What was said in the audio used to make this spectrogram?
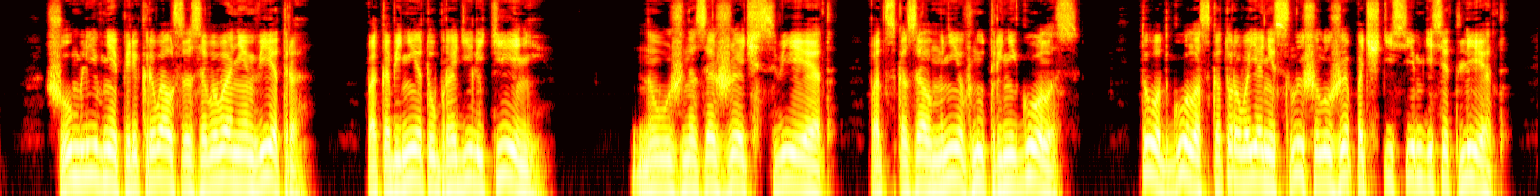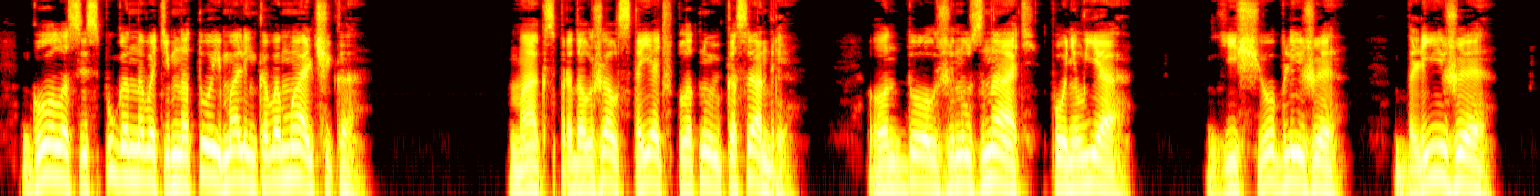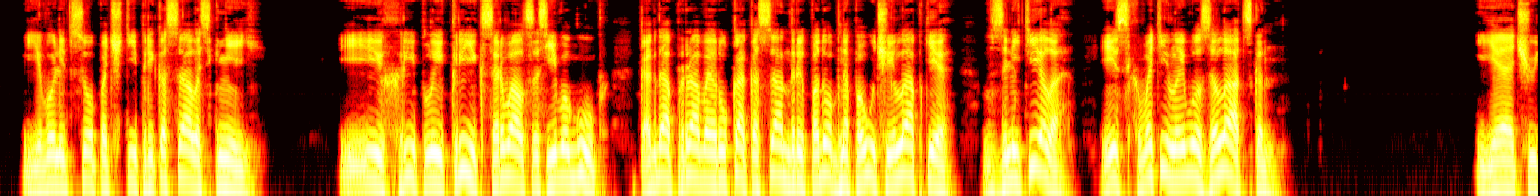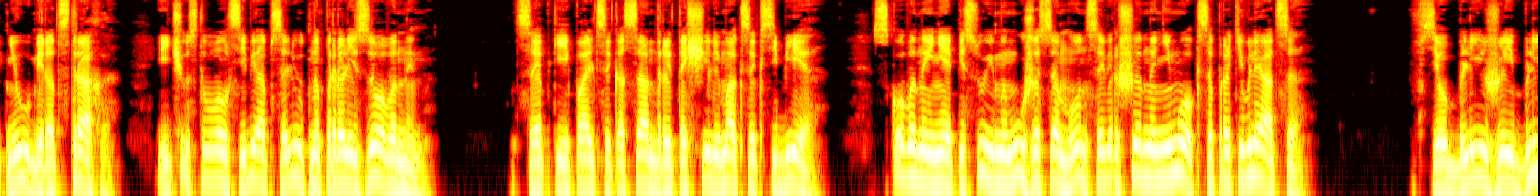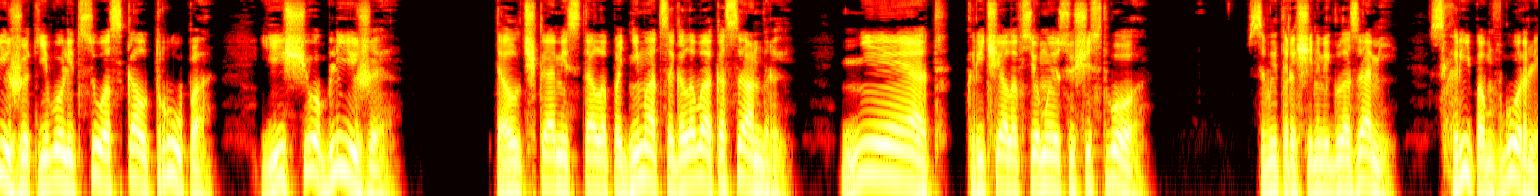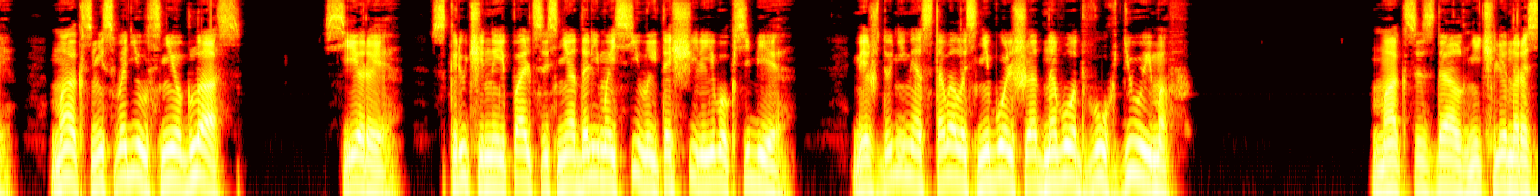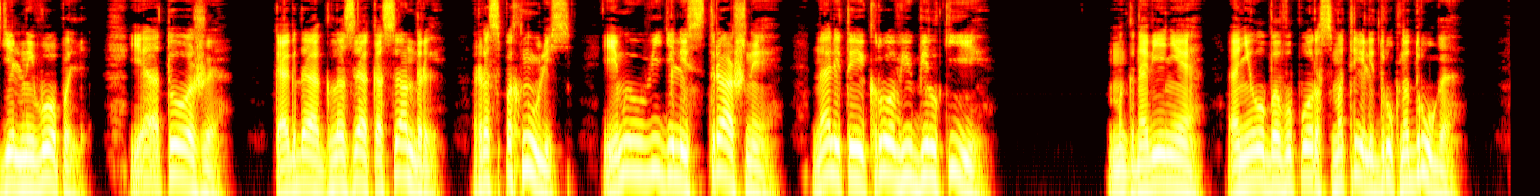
Шум ливня перекрывался завыванием ветра. По кабинету бродили тени. «Нужно зажечь свет», — подсказал мне внутренний голос. Тот голос, которого я не слышал уже почти семьдесят лет. Голос испуганного темнотой маленького мальчика. Макс продолжал стоять вплотную к Кассандре. «Он должен узнать», — понял я. «Еще ближе, ближе». Его лицо почти прикасалось к ней. И хриплый крик сорвался с его губ, когда правая рука Кассандры, подобно паучьей лапке, взлетела и схватила его за лацкан. Я чуть не умер от страха и чувствовал себя абсолютно парализованным. Цепкие пальцы Кассандры тащили Макса к себе. Скованный неописуемым ужасом, он совершенно не мог сопротивляться. Все ближе и ближе к его лицу оскал трупа, еще ближе. Толчками стала подниматься голова Кассандры. «Нет!» — кричало все мое существо. С вытаращенными глазами, с хрипом в горле, Макс не сводил с нее глаз. Серые, скрюченные пальцы с неодолимой силой тащили его к себе. Между ними оставалось не больше одного-двух дюймов. Макс издал нечленораздельный вопль. Я тоже. Когда глаза Кассандры распахнулись, и мы увидели страшные, налитые кровью белки. Мгновение они оба в упор смотрели друг на друга.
